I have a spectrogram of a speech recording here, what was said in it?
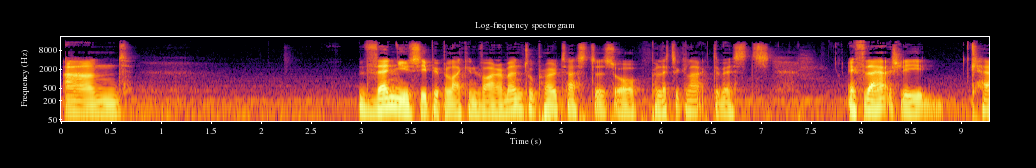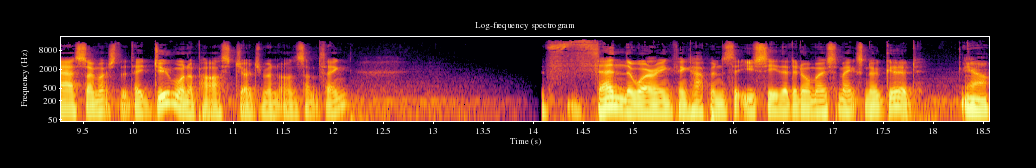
And then you see people like environmental protesters or political activists, if they actually care so much that they do want to pass judgment on something, then the worrying thing happens that you see that it almost makes no good Yeah.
